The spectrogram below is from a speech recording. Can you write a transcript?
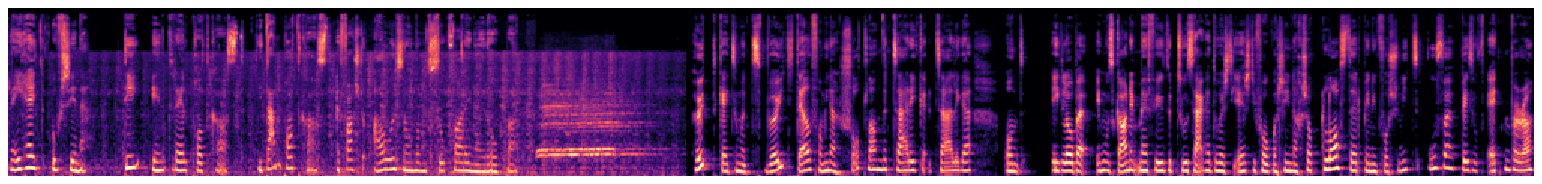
Freiheit auf Schiene, dein Interrail-Podcast. In diesem Podcast erfährst du alles rund um das Zugfahren in Europa. Heute geht es um einen zweiten Teil von meinen Schottland-Erzählungen und ich glaube, ich muss gar nicht mehr viel dazu sagen. Du hast die erste Folge wahrscheinlich schon gelost. Dort bin ich von Schweiz rauf bis auf Edinburgh.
